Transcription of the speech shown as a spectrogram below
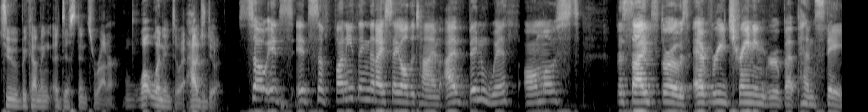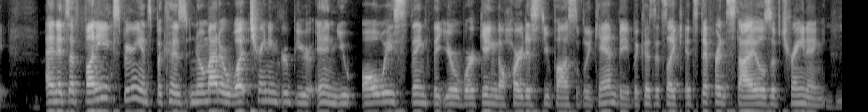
to becoming a distance runner? What went into it? How'd you do it? so it's it's a funny thing that I say all the time. I've been with almost besides throws every training group at Penn State. And it's a funny experience because no matter what training group you're in, you always think that you're working the hardest you possibly can be because it's like it's different styles of training. Mm-hmm.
